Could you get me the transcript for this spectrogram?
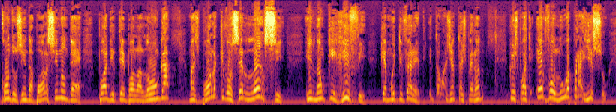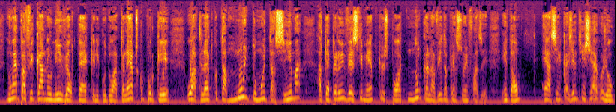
conduzindo a bola, se não der, pode ter bola longa, mas bola que você lance e não que rife, que é muito diferente. Então a gente está esperando que o esporte evolua para isso. Não é para ficar no nível técnico do Atlético, porque o Atlético está muito, muito acima, até pelo investimento que o esporte nunca na vida pensou em fazer. Então, é assim que a gente enxerga o jogo.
